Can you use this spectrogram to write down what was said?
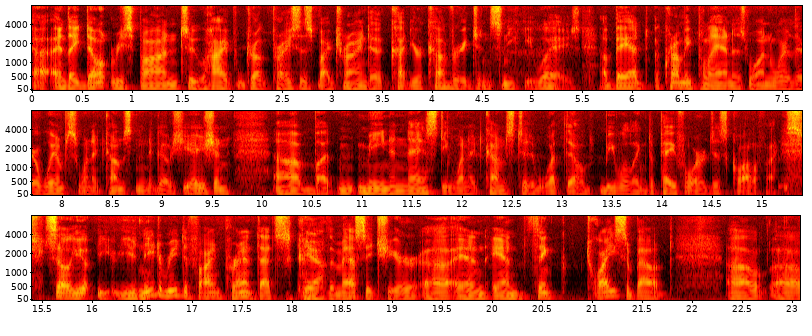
uh, and they don't respond to high drug prices by trying to cut your coverage in sneaky ways. A bad, a crummy plan is one where they're wimps when it comes to negotiation, uh, but mean and nasty when it comes to what they'll be willing to pay for or disqualify. So you you need to read the fine print. That's kind yeah. of the message here, uh, and and think twice about uh, uh,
